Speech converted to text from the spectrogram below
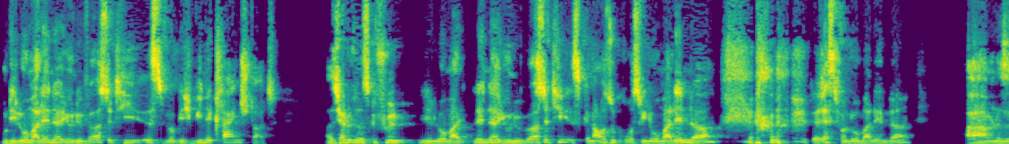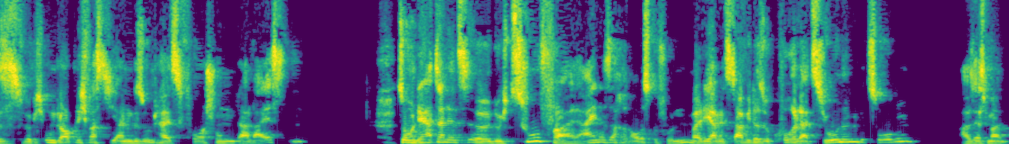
Und die Loma Linda University ist wirklich wie eine Kleinstadt. Also ich hatte so das Gefühl, die Loma Linda University ist genauso groß wie Loma Linda, der Rest von Loma Linda. Ähm, das ist wirklich unglaublich, was die an Gesundheitsforschung da leisten. So, und der hat dann jetzt äh, durch Zufall eine Sache rausgefunden, weil die haben jetzt da wieder so Korrelationen gezogen. Also erstmal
